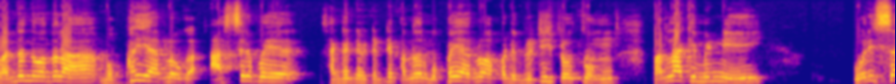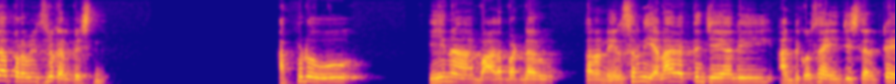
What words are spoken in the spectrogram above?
పంతొమ్మిది వందల ముప్పై ఆరులో ఒక ఆశ్చర్యపోయే సంఘటన ఏమిటంటే పంతొమ్మిది వందల ముప్పై ఆరులో అప్పటి బ్రిటిష్ ప్రభుత్వం పర్లాకిమిడ్ని ఒరిస్సా ప్రొవిన్స్లో కల్పేసింది. అప్పుడు ఈయన బాధపడ్డారు తన నిరసనని ఎలా వ్యక్తం చేయాలి? అందుకోసం ఆయన ఏం చేశారంటే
